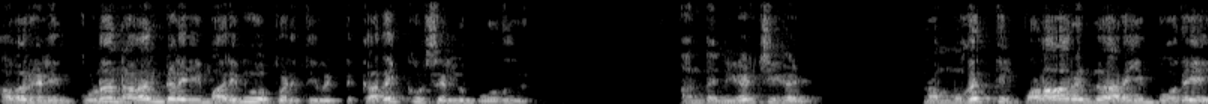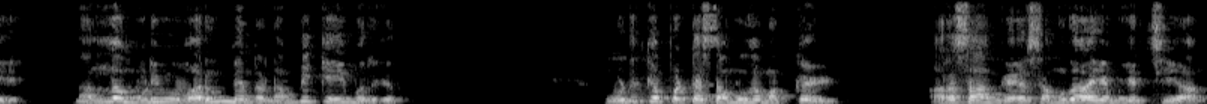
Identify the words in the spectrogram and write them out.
அவர்களின் குண நலன்களையும் அறிமுகப்படுத்திவிட்டு கதைக்குள் செல்லும் போது அந்த நிகழ்ச்சிகள் நம் முகத்தில் பலார் என்று அறையும் போதே நல்ல முடிவு வரும் என்ற நம்பிக்கையும் வருகிறது. ஒடுக்கப்பட்ட சமூக மக்கள் அரசாங்க சமுதாய முயற்சியால்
